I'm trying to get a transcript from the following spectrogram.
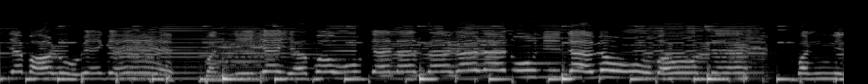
ಮೊದಲಂತ್ಯ ಬಾಳುವೆಗೆ ಬನ್ನಿಗೆಯ ಬಹು ಕೆಲಸಗಳನ್ನು ನಿಜವೋ ಬಹುದೆ ಬನ್ನಿ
